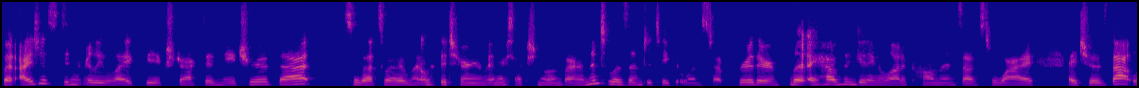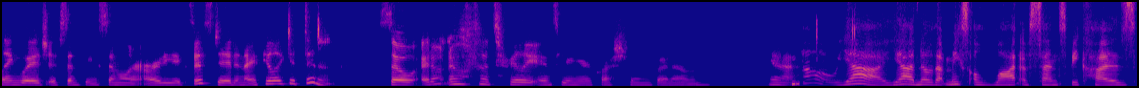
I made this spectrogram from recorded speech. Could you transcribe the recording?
but I just didn't really like the extractive nature of that. So that's why I went with the term intersectional environmentalism to take it one step further. But I have been getting a lot of comments as to why I chose that language if something similar already existed, and I feel like it didn't. So I don't know if that's really answering your question, but um, yeah. No, yeah, yeah, no, that makes a lot of sense because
